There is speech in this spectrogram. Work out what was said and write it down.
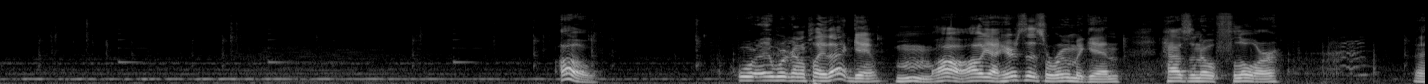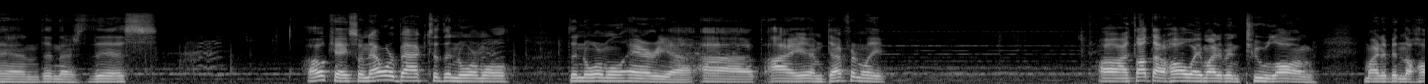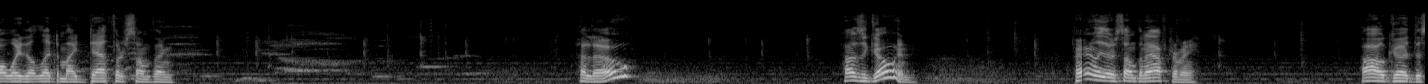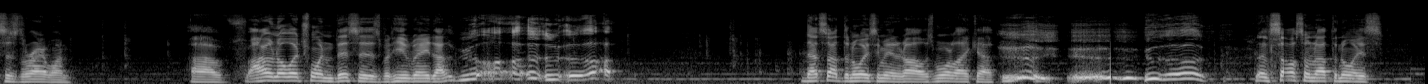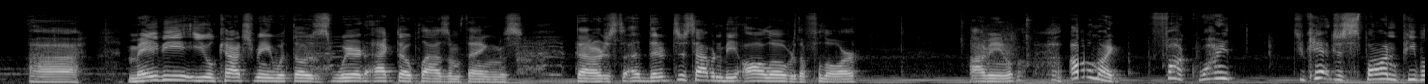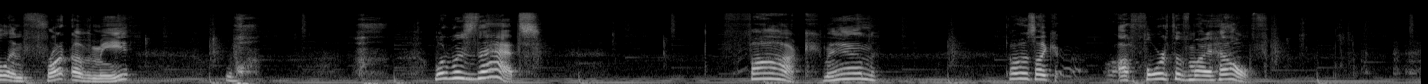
Oh. We're, we're gonna play that game. Hmm. Oh, oh yeah, here's this room again. Has no floor. And then there's this. Okay, so now we're back to the normal, the normal area. Uh, I am definitely... Oh, I thought that hallway might have been too long. Might have been the hallway that led to my death or something. Hello? How's it going? Apparently there's something after me. Oh, good. This is the right one. Uh, I don't know which one this is, but he made that. That's not the noise he made at all. It was more like a. That's also not the noise. Uh, maybe you'll catch me with those weird ectoplasm things that are just uh, they just happen to be all over the floor. I mean, oh my fuck! Why you can't just spawn people in front of me? What? What was that? Fuck, man. That was like a fourth of my health.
